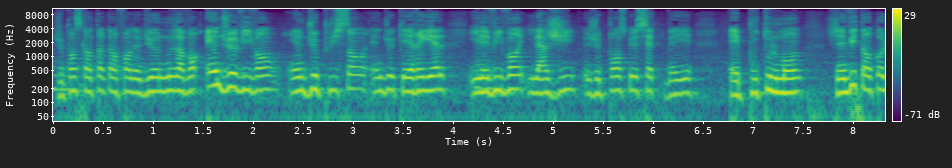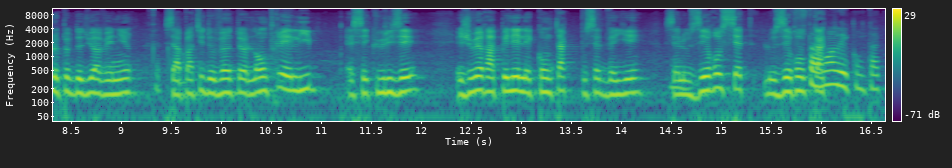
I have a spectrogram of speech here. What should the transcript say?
Je pense qu'en tant qu'enfant de Dieu, nous avons un Dieu vivant, un Dieu puissant, un Dieu qui est réel. Il est vivant, il agit. Et je pense que cette veillée est pour tout le monde. J'invite encore le peuple de Dieu à venir. C'est à partir de 20h. L'entrée est libre, est sécurisée. Et je vais rappeler les contacts pour cette veillée. C'est le 07, le 04. avant les contacts,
